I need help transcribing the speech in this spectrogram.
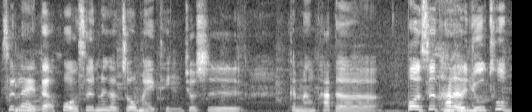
之类的，或者是那个做媒体，就是可能他的或者是他的 YouTube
